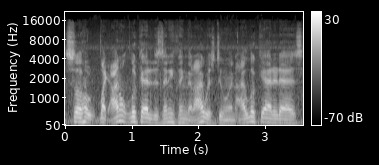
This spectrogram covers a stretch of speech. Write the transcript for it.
So, like, I don't look at it as anything that I was doing. I look at it as,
